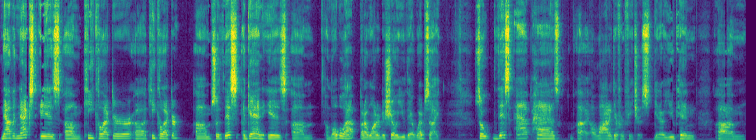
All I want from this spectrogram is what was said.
Now the next is um, Key Collector. Uh, Key Collector. Um, so this again is um, a mobile app, but I wanted to show you their website. So this app has a, a lot of different features. You know, you can um,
